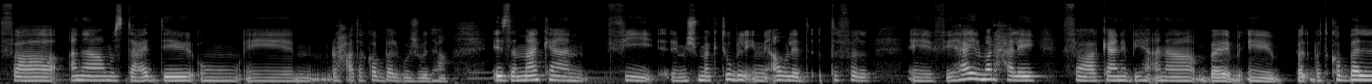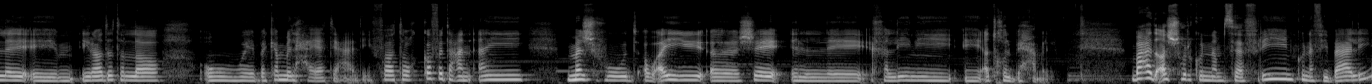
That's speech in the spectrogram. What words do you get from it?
فأنا مستعدة وراح أتقبل وجودها. إذا ما كان في مش مكتوب لي إني أولد الطفل إيه، في هاي المرحلة فكان بها أنا إيه، بتقبل إيه، إرادة الله وبكمل حياتي عادي. فتوقفت عن أي مجهود أو أي آه، شيء اللي خليني أدخل بحمل. بعد أشهر كنا مسافرين كنا في بالي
